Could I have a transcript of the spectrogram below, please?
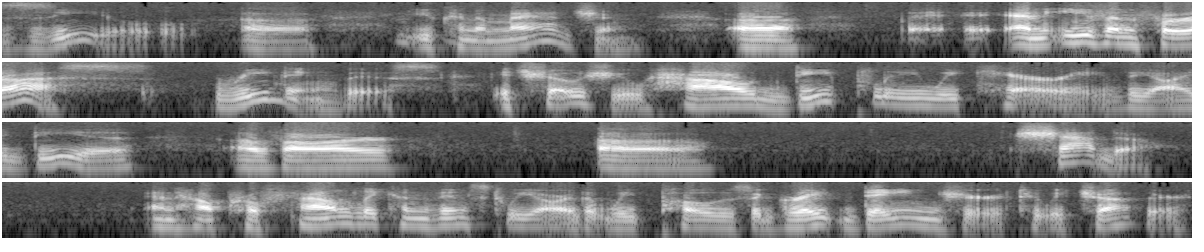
zeal. Uh, you can imagine. Uh, and even for us, reading this, it shows you how deeply we carry the idea of our uh, shadow and how profoundly convinced we are that we pose a great danger to each other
